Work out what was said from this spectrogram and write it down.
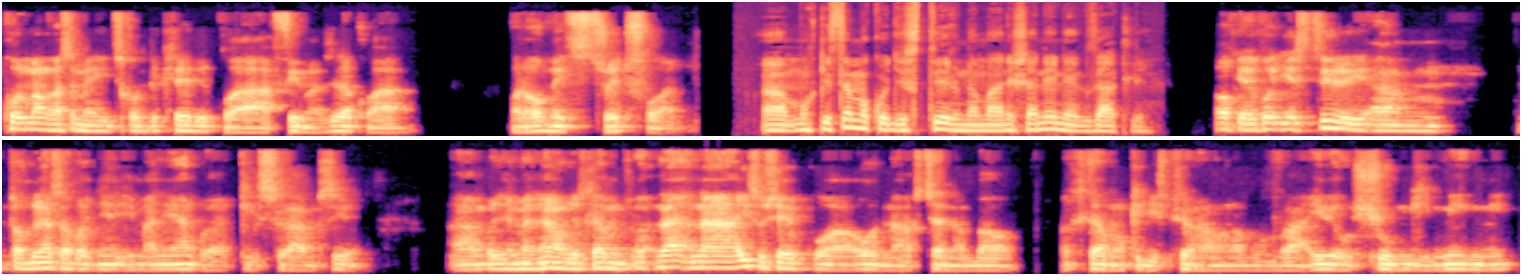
kwao maana it's complicated kwa females ila kwa wanaume it's straightforward. Um, ukisema kujistiri unamaanisha nini exactly? Okay kujistiri um nitaongelea sasa kwenye imani yangu ya kiislamu sio? Um, kwenye imani yangu ya kiislamu na, na hisi ushawai kuwaona wasichana ambao wakiislamu wakijistiri na wanavyovaa ile ushungi nini?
